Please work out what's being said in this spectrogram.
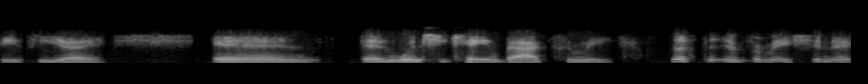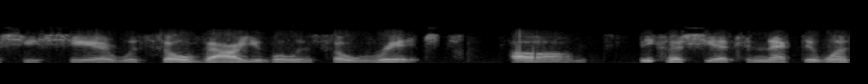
CPA, and and when she came back to me, just the information that she shared was so valuable and so rich. Um, because she had connected with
